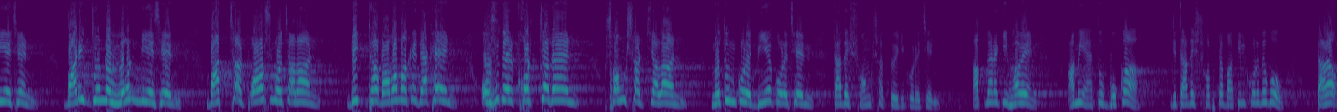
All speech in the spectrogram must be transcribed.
নিয়েছেন, বাড়ির জন্য লোন নিয়েছেন, বাচ্চার পড়াশুনো চালান, বৃদ্ধা বাবা মাকে দেখেন ওষুধের খরচা দেন, সংসার চালান, নতুন করে বিয়ে করেছেন, তাদের সংসার তৈরি করেছেন। আপনারা কি ভাবেন, আমি এত বোকা যে তাদের সবটা বাতিল করে দেব? তারা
